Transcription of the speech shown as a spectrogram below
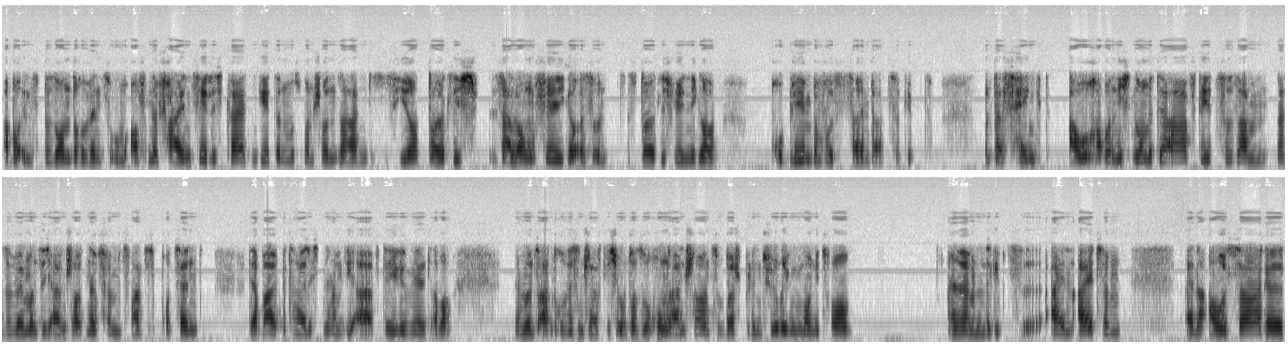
Aber insbesondere, wenn es um offene Feindseligkeiten geht, dann muss man schon sagen, dass es hier deutlich salonfähiger ist und es deutlich weniger Problembewusstsein dazu gibt. Und das hängt auch aber nicht nur mit der AfD zusammen. Also wenn man sich anschaut, ne, 25 Prozent der Wahlbeteiligten haben die AfD gewählt, aber wenn wir uns andere wissenschaftliche Untersuchungen anschauen, zum Beispiel den Thüringen Monitor, ähm, da gibt es ein Item, eine Aussage,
